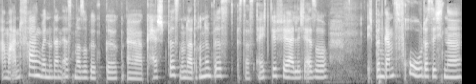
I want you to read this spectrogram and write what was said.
am Anfang, wenn du dann erstmal so gecached äh, bist und da drinnen bist, ist das echt gefährlich. Also ich bin ganz froh, dass ich eine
